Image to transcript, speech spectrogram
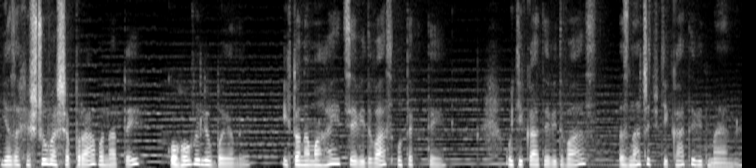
Я захищу ваше право на тих, кого ви любили, і хто намагається від вас утекти. Утікати від вас значить втікати від мене.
